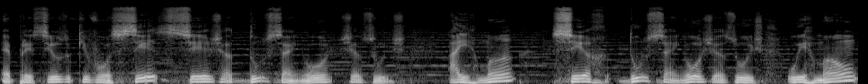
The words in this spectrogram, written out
é preciso que você seja do Senhor Jesus. A irmã ser do Senhor Jesus, o irmão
